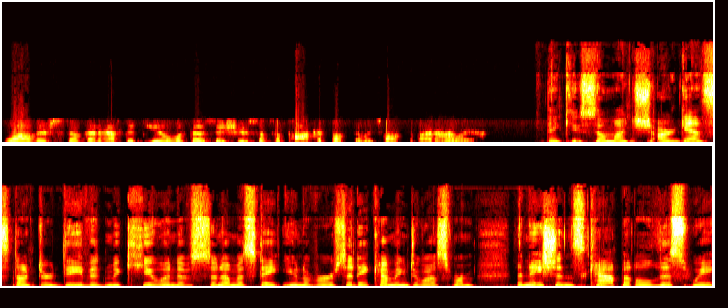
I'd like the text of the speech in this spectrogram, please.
while they're still going to have to deal with those issues of the pocketbook that we talked about earlier. Thank you so much. Our guest, Dr. David McCuan of Sonoma State University, coming to us from the nation's capital this week.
